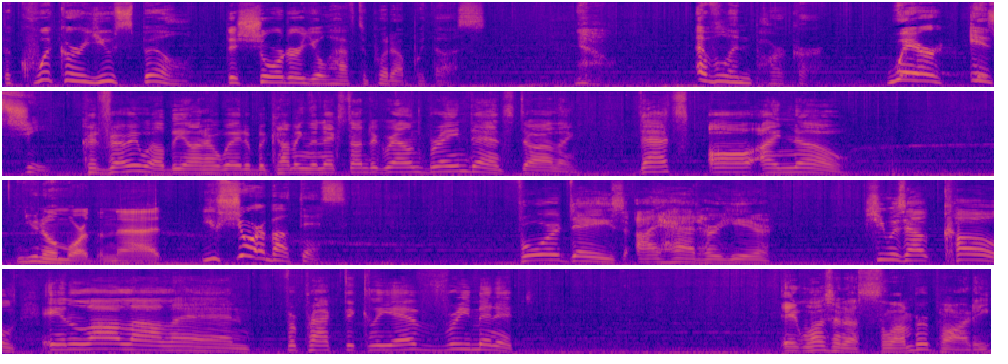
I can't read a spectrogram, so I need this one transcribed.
the quicker you spill, the shorter you'll have to put up with us. Now, Evelyn Parker. Where is she? Could very well be on her way to becoming the next underground brain dance darling. That's all I know. You know more than that. You sure about this? Four days I had her here. She was out cold in La La Land for practically every minute. It wasn't a slumber party.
